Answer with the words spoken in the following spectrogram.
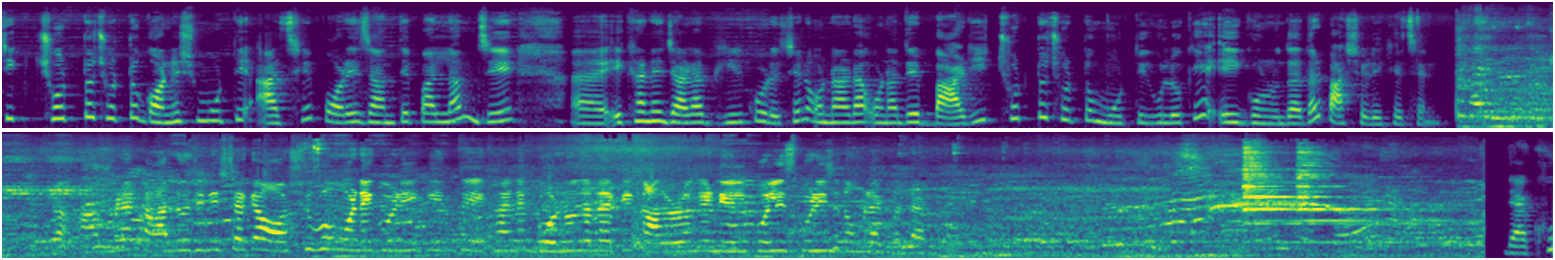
ঠিক ছোট্ট ছোট্ট গণেশ মূর্তি আছে। পরে জানতে পারলাম যে এখানে যারা ভিড় করেছেন, ওনারা ওনাদের বাড়ির ছোট্ট ছোট্ট মূর্তিগুলোকে এই গণুদাদার পাশে রেখেছেন। আমরা কালো জিনিসটাকে অশুভ মনে করি, কিন্তু এখানে গণদাদাকে কালো রঙের নেল পলিশ করিয়েছে তোমরা একবার দেখো। দেখো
